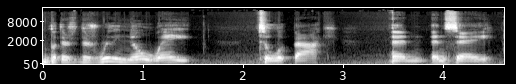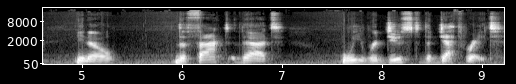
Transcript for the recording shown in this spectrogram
But there's there's really no way to look back and and say, you know, the fact that we reduced the death rate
